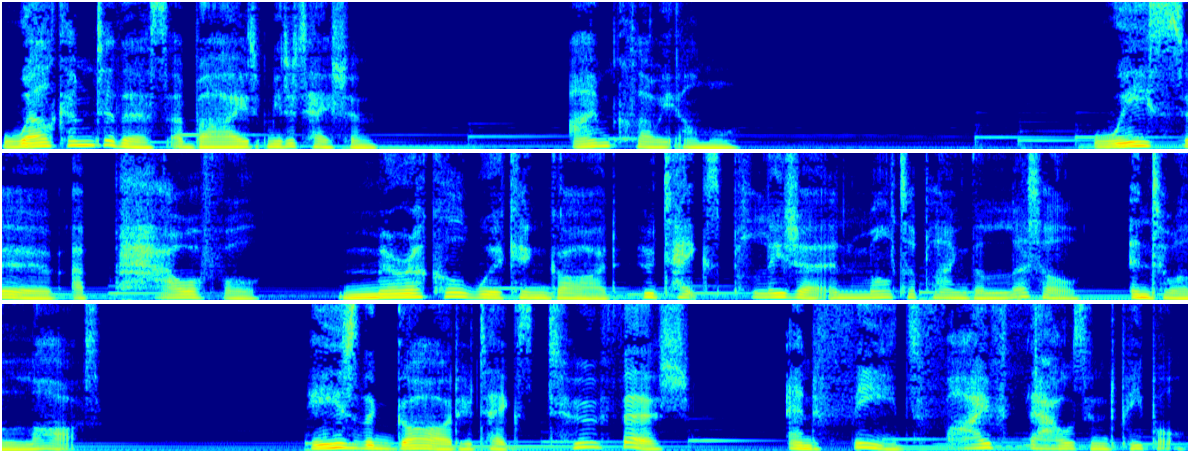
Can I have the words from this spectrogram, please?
Welcome to this Abide meditation. I'm Chloe Elmore. We serve a powerful, miracle working God who takes pleasure in multiplying the little into a lot. He's the God who takes two fish and feeds 5,000 people.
